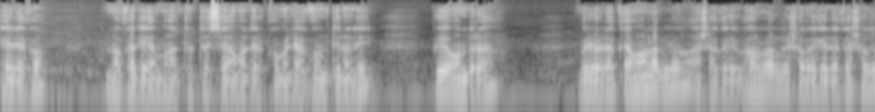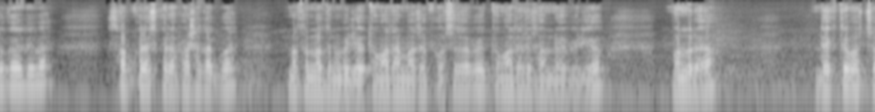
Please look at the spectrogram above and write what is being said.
এই দেখো, নৌকা দিয়ে মাছ ধরতেছে আমাদের কুমিল্লা গুমতি নদী। প্রিয় বন্ধুরা, ভিডিওটা কেমন লাগল? আশা করি ভালো লাগলে। সবাইকে দেখার সুযোগ করে দেবা। সাবস্ক্রাইব করে পাশে থাকবা। নতুন নতুন ভিডিও তোমাদের মাঝে পৌঁছে যাবে। তোমাদের জন্য এই ভিডিও। বন্ধুরা, দেখতে পাচ্ছ,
